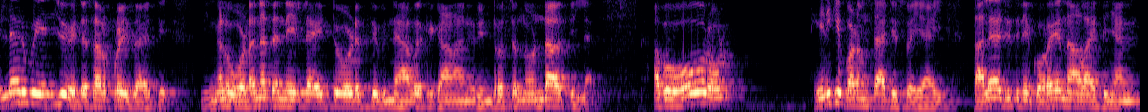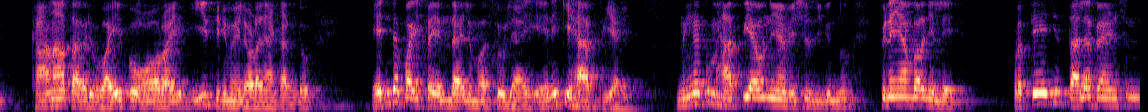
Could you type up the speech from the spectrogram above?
എല്ലാവരും പോയി എൻജോയ് ചെയ്യട്ടെ സർപ്രൈസ് ആയിട്ട്. നിങ്ങൾ ഉടനെ തന്നെ എല്ലാം ഇട്ട് കൊടുത്ത് പിന്നെ അവർക്ക് കാണാൻ ഒരു ഇൻട്രസ്റ്റ് ഒന്നും ഉണ്ടാകത്തില്ല. അപ്പോൾ ഓവറോൾ എനിക്ക് പടം സാറ്റിസ്ഫൈ ആയി. തലരാജ്യത്തിനെ കുറേ നാളായിട്ട് ഞാൻ കാണാത്ത ഒരു വൈബ് ഓറായി ഈ സിനിമയിലൂടെ ഞാൻ കണ്ടു. എന്റെ പൈസ എന്തായാലും വസൂലായി. എനിക്ക് ഹാപ്പിയായി നിങ്ങൾക്കും ഹാപ്പി ആവുമെന്ന് ഞാൻ വിശ്വസിക്കുന്നു. പിന്നെ ഞാൻ പറഞ്ഞില്ലേ പ്രത്യേകിച്ച് തല ഫാൻസിന്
